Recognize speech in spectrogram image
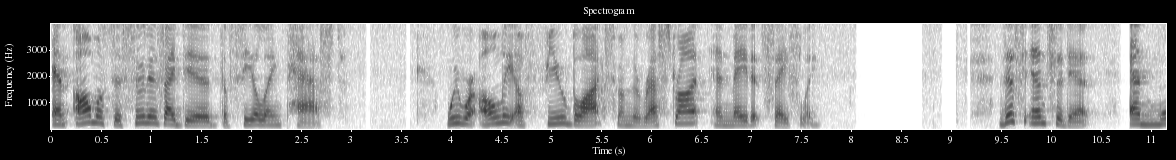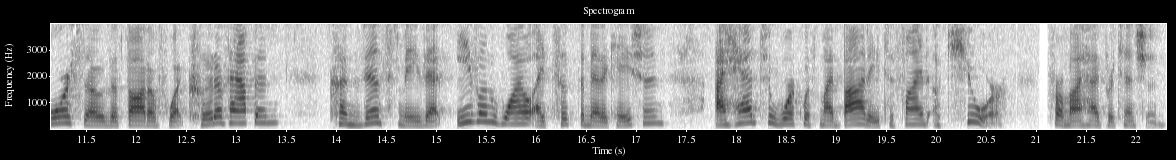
and almost as soon as I did, the feeling passed. We were only a few blocks from the restaurant and made it safely. This incident, and more so the thought of what could have happened, convinced me that even while I took the medication, I had to work with my body to find a cure for my hypertension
